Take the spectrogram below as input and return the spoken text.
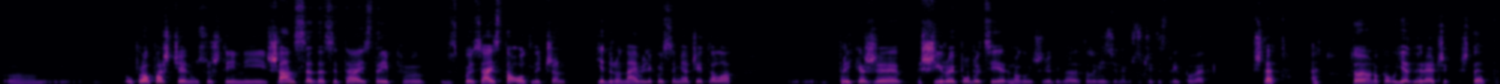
um, upropašćen u suštini šansa da se taj strip koji je zaista odličan, jedan od najbolje koji sam ja čitala, prikaže široj publici, jer mnogo više ljudi gleda televiziju nego što čita stripove, šteta. Eto, to je ono kao u jednoj reči šteta.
